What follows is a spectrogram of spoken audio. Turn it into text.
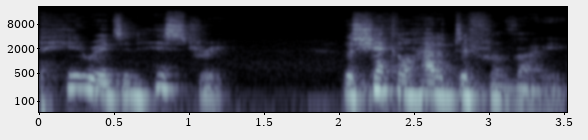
periods in history, the shekel had a different value.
